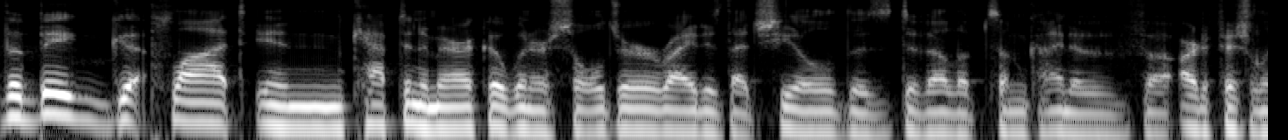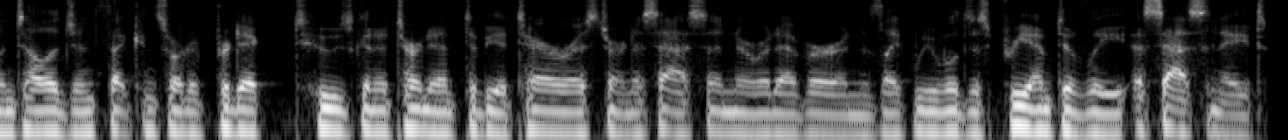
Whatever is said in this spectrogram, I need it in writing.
the big plot in Captain America Winter Soldier, right, is that S.H.I.E.L.D. has developed some kind of uh, artificial intelligence that can sort of predict who's going to turn out to be a terrorist or an assassin or whatever. And is like, we will just preemptively assassinate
